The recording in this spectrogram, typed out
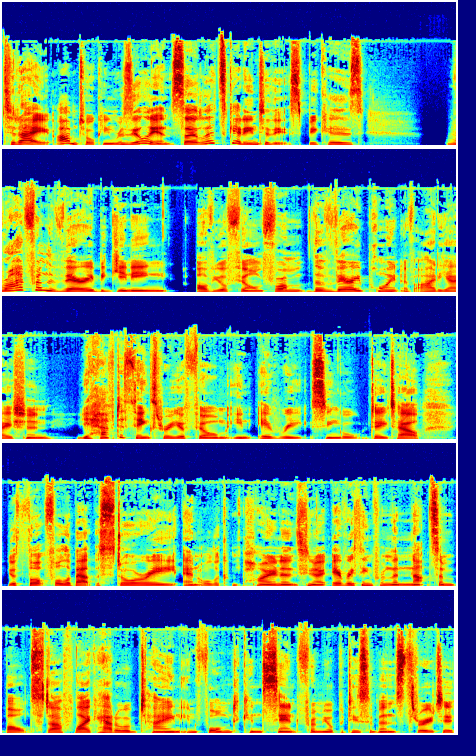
Today, I'm talking resilience. So let's get into this because right from the very beginning of your film, from the very point of ideation, you have to think through your film in every single detail. You're thoughtful about the story and all the components, you know, everything from the nuts and bolts stuff like how to obtain informed consent from your participants through to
